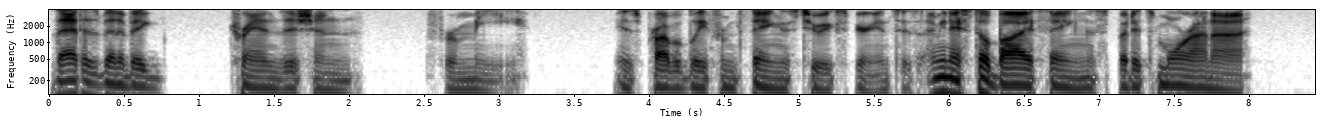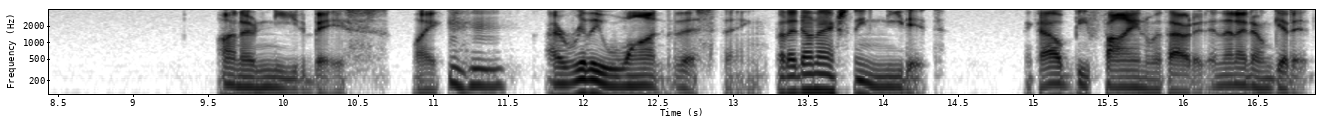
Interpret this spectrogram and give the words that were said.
That has been a big transition for me is probably from things to experiences. I mean, I still buy things, but it's more on a on a need base. Like Mm-hmm. I really want this thing, but I don't actually need it. Like I'll be fine without it, and then I don't get it.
